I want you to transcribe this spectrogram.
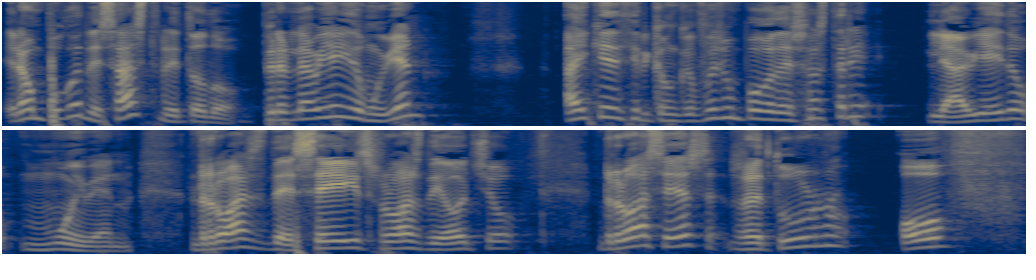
era un poco desastre todo, pero le había ido muy bien hay que decir que aunque fuese un poco desastre, le había ido muy bien. ROAS de 6, ROAS de 8. ROAS es Return of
